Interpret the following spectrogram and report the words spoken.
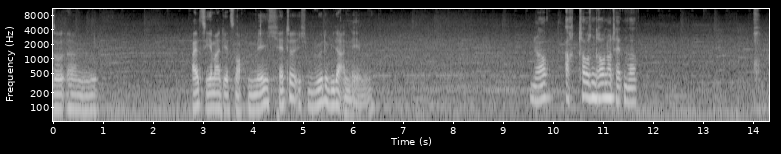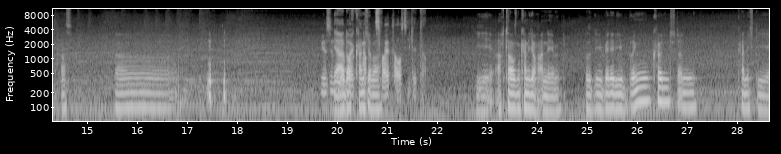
Also, ähm, falls jemand jetzt noch Milch hätte, ich würde wieder annehmen. Ja, 8300 hätten wir. Was? Äh, Wir sind Ja, doch, bei kann ich aber. 2000 Liter. Die 8000 kann ich auch annehmen. Also die, wenn ihr die bringen könnt, dann kann ich die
